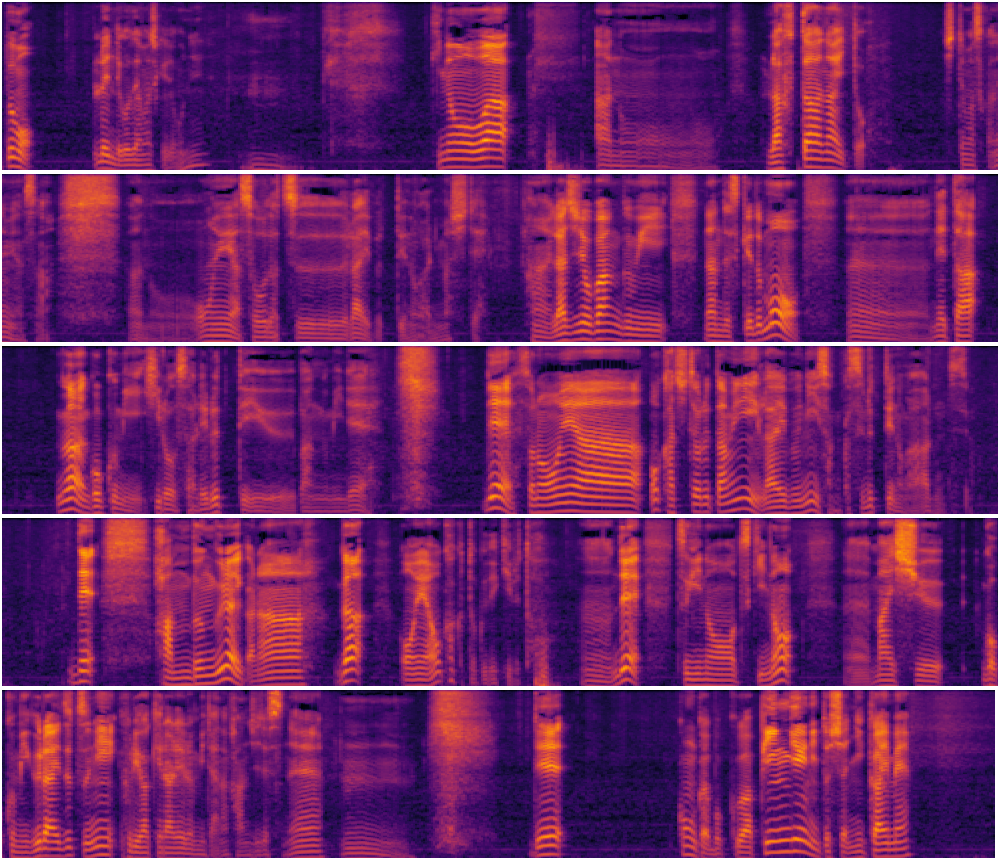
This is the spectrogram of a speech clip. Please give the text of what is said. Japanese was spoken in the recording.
どうも、レンでございますけれどもね。うん、昨日は、あのー、ラフターナイト、知ってますかね、皆さん。あのー、オンエア争奪ライブっていうのがありまして。はい、ラジオ番組なんですけども、うん、ネタが5組披露されるっていう番組で、で、そのオンエアを勝ち取るためにライブに参加するっていうのがあるんですよ。で、半分ぐらいかな、がオンエアを獲得できると。うん、で、次の月の、えー、毎週5組ぐらいずつに振り分けられるみたいな感じですね。うん。で、今回僕はピン芸人としては2回目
